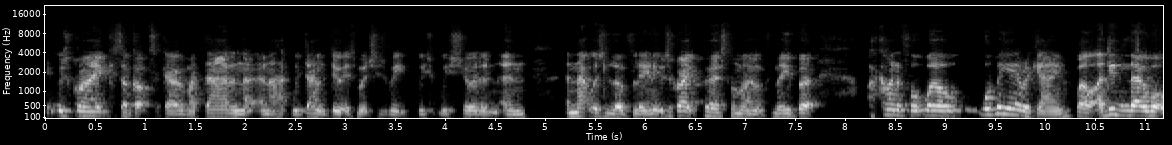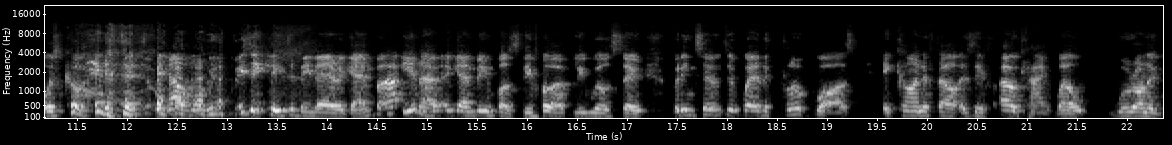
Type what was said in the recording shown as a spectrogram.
it was great because I got to go with my dad, and and I, we don't do it as much as we we, we should, and, and and that was lovely, and it was a great personal moment for me, but. I kind of thought, well, we'll be here again. Well, I didn't know what was coming to be able physically to be there again, but you know, again, being positive, hopefully we'll soon. But in terms of where the club was, it kind of felt as if okay, well, we're on a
